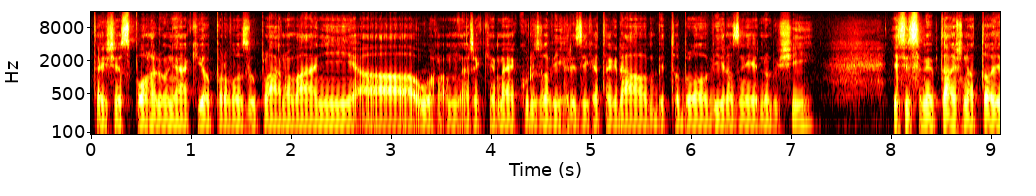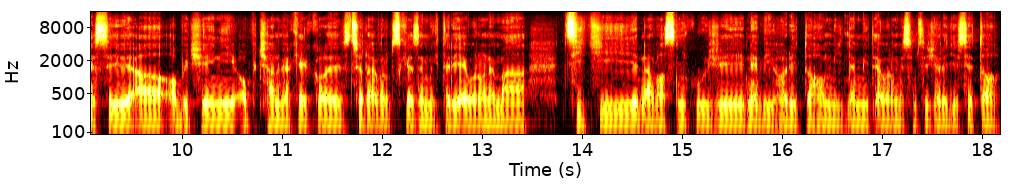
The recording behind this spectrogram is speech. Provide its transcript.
Takže z pohledu nějakého provozu, plánování a řekněme kurzových rizik a tak dále by to bylo výrazně jednodušší. Jestli se mě ptáš na to, jestli obyčejný občan v jakékoliv středoevropské zemi, který euro nemá, cítí na vlastní kůži nevýhody toho mít, nemít euro, myslím si, že lidi si to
